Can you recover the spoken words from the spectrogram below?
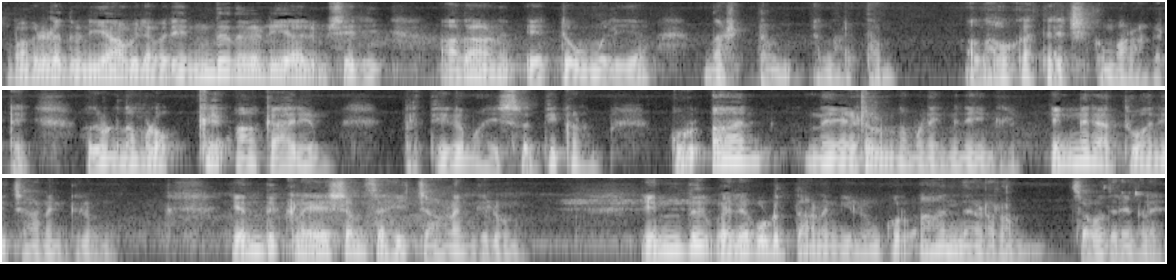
അപ്പോൾ അവരുടെ ദുനിയാവിൽ അവരെന്ത് നേടിയാലും ശരി അതാണ് ഏറ്റവും വലിയ നഷ്ടം എന്നർത്ഥം. അള്ളാഹു കാത്തിരക്ഷിക്കുമാറാകട്ടെ. അതുകൊണ്ട് നമ്മളൊക്കെ ആ കാര്യം പ്രത്യേകമായി ശ്രദ്ധിക്കണം. ഖുർആൻ നേടണം നമ്മൾ എങ്ങനെയെങ്കിലും എങ്ങനെ അധ്വാനിച്ചാണെങ്കിലും എന്ത് ക്ലേശം സഹിച്ചാണെങ്കിലും എന്ത് വില കൊടുത്താണെങ്കിലും ഖുർആൻ നേടണം സഹോദരങ്ങളെ.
